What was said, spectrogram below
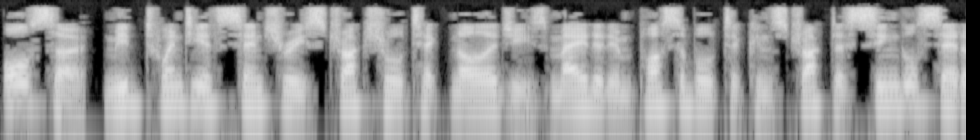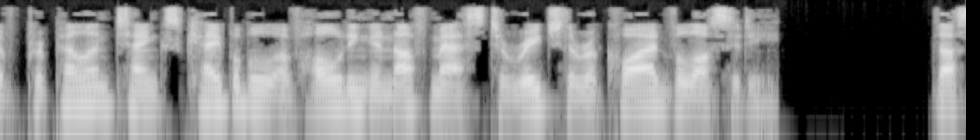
Also, mid-20th century structural technologies made it impossible to construct a single set of propellant tanks capable of holding enough mass to reach the required velocity. Thus,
